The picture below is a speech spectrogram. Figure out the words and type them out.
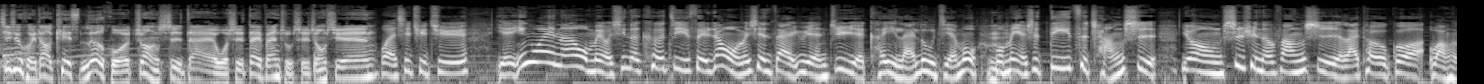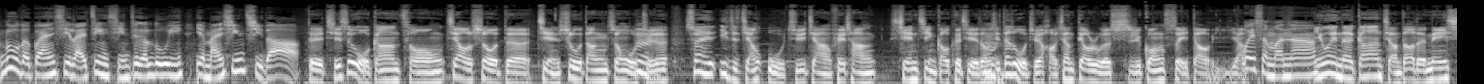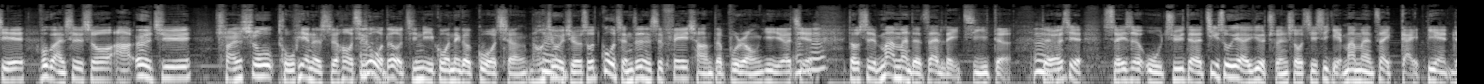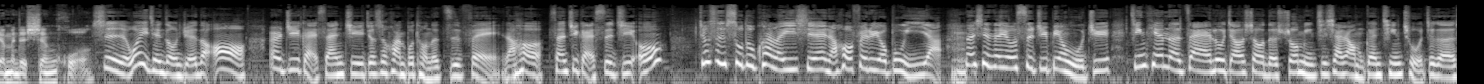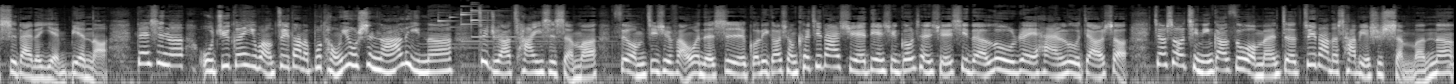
继续回到 Kiss 乐活壮世代，我是代班主持钟轩，我是曲曲。也因为呢，我们有新的科技，所以让我们现在远距也可以来录节目。嗯、我们也是第一次尝试用视讯的方式来透过网络的关系来进行这个录音，也蛮新奇的哦。对，其实我刚刚从教授的简述当中，我觉得虽然一直讲五 G，讲非常先进高科技的东西，嗯、但是我觉得好像掉入了时光隧道一样。为什么呢？因为呢，刚刚讲到的那一些，不管是是说啊，二 G 传输图片的时候，其实我都有经历过那个过程，嗯、然后就会觉得说，过程真的是非常的不容易，而且都是慢慢的在累积的。嗯、对，而且随着五 G 的技术越来越成熟，其实也慢慢在改变人们的生活。是我以前总觉得，哦，二 G 改三 G 就是换不同的资费，然后三 G 改四 G，哦。就是速度快了一些，然后费率又不一样。那现在又四 G 变五 G，今天呢，在陆教授的说明之下，让我们更清楚这个世代的演变呢。但是呢，五 G 跟以往最大的不同又是哪里呢？最主要差异是什么？所以我们继续访问的是国立高雄科技大学电讯工程学系的陆瑞翰陆教授。教授，请您告诉我们，这最大的差别是什么呢？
